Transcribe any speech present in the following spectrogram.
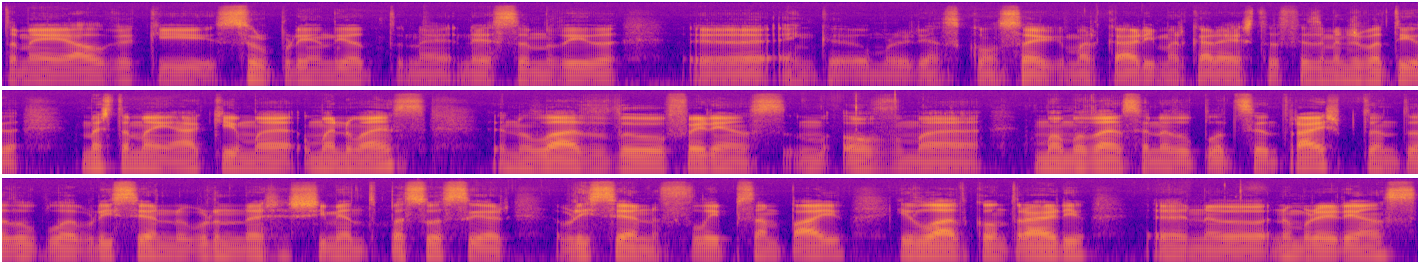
também é algo aqui surpreendente né, nessa medida uh, em que o Moreirense consegue marcar e marcar esta defesa menos batida. Mas também há aqui uma, uma nuance, no lado do Feirense houve uma, uma mudança na dupla de centrais, portanto a dupla Briceno-Bruno Nascimento passou a ser Briceno-Felipe Sampaio e do lado contrário Uh, no, no Moreirense,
